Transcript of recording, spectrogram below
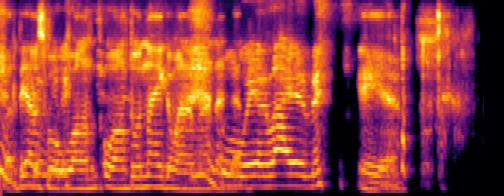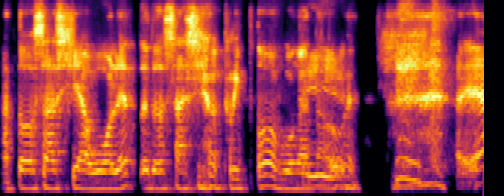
Berarti harus bawa uang uang tunai ke mana-mana kan. Oh, yang lain nih. Iya. Atau Sasha Wallet atau Sasha Crypto, gue nggak tahu. Iya. ya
